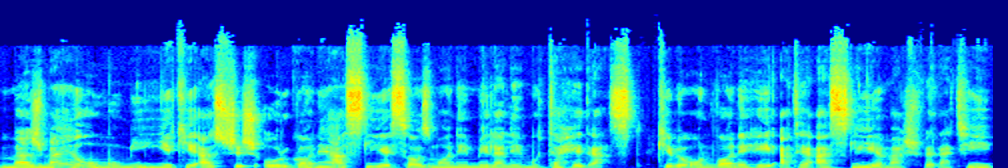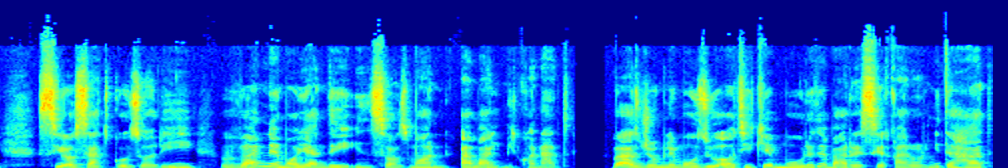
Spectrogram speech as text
مجمع عمومی یکی از شش ارگان اصلی سازمان ملل متحد است که به عنوان هیئت اصلی مشورتی، سیاستگذاری و نماینده این سازمان عمل می کند و از جمله موضوعاتی که مورد بررسی قرار می دهد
